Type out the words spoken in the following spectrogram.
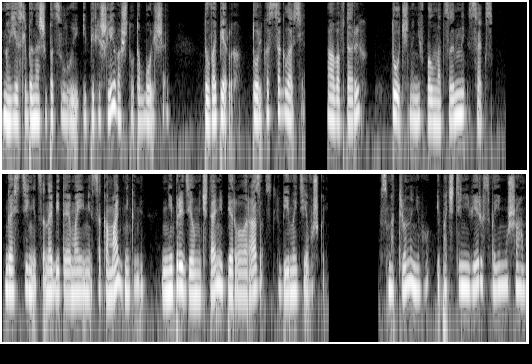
Но если бы наши поцелуи и перешли во что-то большее, то, во-первых, только с согласия, а во-вторых, точно не в полноценный секс. Гостиница, набитая моими сокомандниками, не предел мечтаний первого раза с любимой девушкой. Смотрю на него и почти не верю своим ушам.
